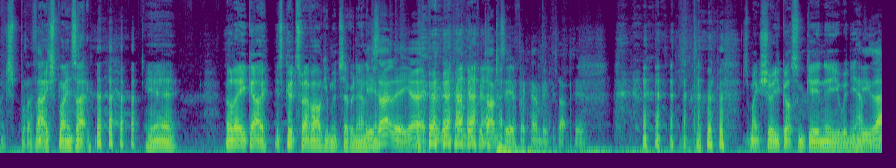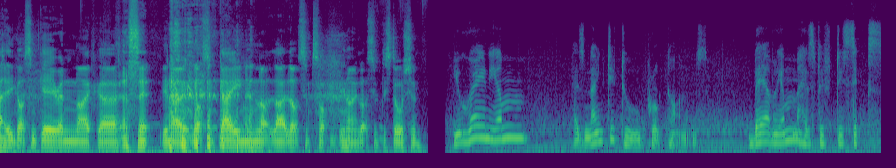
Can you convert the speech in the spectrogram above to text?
expl- that explains that. yeah. Well, there you go. It's good to have arguments every now and again. Exactly, yeah. They, they can be productive. They can be productive. Just make sure you've got some gear near you when you have. Exactly, you've got some gear and like uh, That's it. You know, lots of gain and lo- like lots of top. You know, lots of distortion. Uranium has 92 protons. Barium has 56.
